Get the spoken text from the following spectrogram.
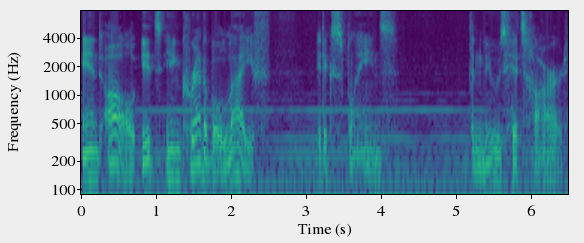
and all its incredible life. It explains. The news hits hard.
